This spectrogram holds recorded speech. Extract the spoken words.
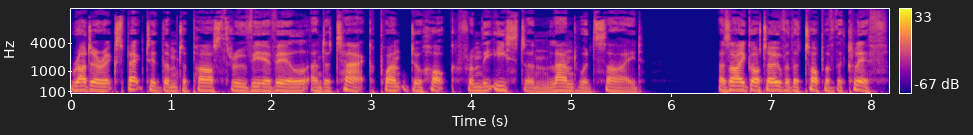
Rudder expected them to pass through Vierville and attack Pointe du Hoc from the eastern, landward side. As I got over the top of the cliff,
